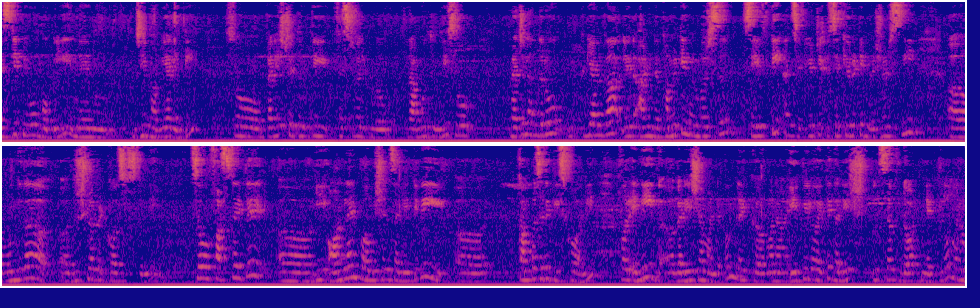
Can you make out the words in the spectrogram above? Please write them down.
ఎస్డిపిఓ బొబ్బిలి నేను G Bhavya Reddy so Ganesh Chaturthi festival ఇప్పుడు రాబోతుంది. సో ప్రజలందరూ ముఖ్యంగా లేదా and committee members safety and security security మెషర్స్ని ముందుగా దృష్టిలో పెట్టుకోవాల్సి వస్తుంది. సో ఫస్ట్ అయితే ఈ ఆన్లైన్ పర్మిషన్స్ అనేటివి కంపల్సరీ తీసుకోవాలి. ఫర్ ఎనీ గణేష మండపం లైక్ మన ఏపీలో అయితే గణేష్ ఉత్సవ్ డాట్ నెట్లో మనం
